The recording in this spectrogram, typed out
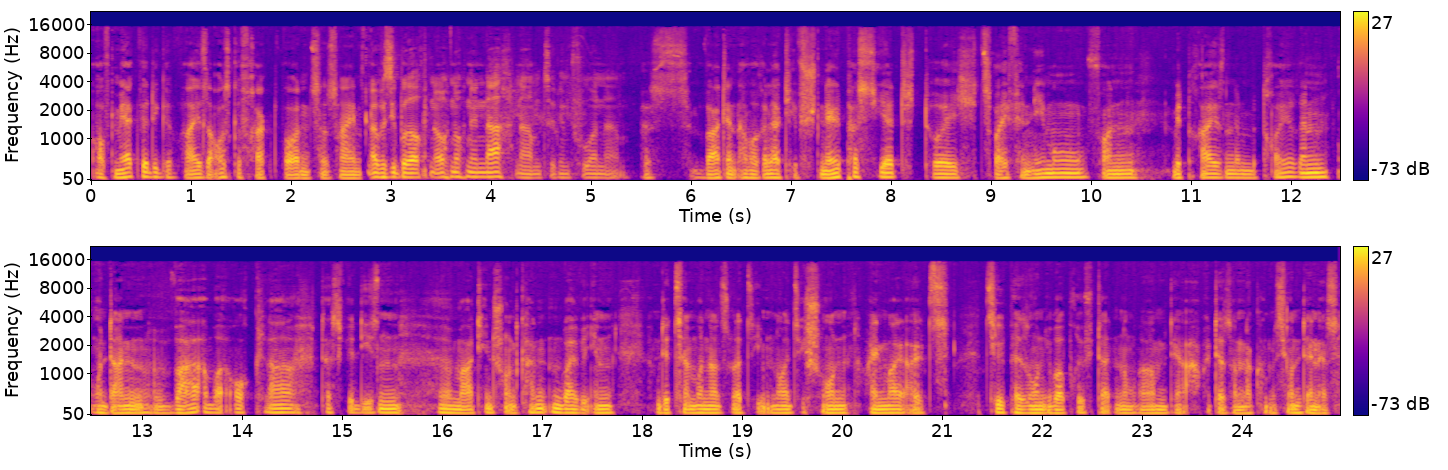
auf merkwürdige Weise ausgefragt worden zu sein. Aber Sie brauchten auch noch einen Nachnamen zu dem Vornamen. Das war dann aber relativ schnell passiert durch zwei Vernehmungen von mitreisenden Betreuerinnen. Und dann war aber auch klar, dass wir diesen äh, Martin schon kannten, weil wir ihn im Dezember 1997 schon einmal als Zielperson überprüft hatten im Rahmen der Arbeit der Sonderkommission Dennis.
